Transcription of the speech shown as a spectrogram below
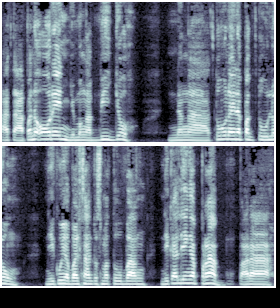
at uh, panoorin yung mga video ng uh, tunay na pagtulong ni Kuya Bal Santos Matubang ni Kalinga Prab para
